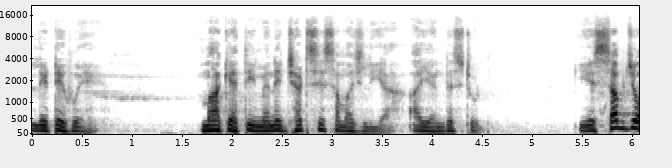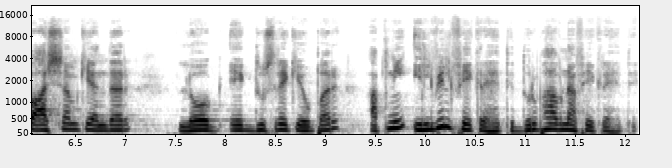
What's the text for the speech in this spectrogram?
लेटे हुए हैं। माँ कहती, मैंने झट से समझ लिया। आई अंडरस्टूड ये सब जो आश्रम के अंदर लोग एक दूसरे के ऊपर अपनी इलविल फेंक रहे थे, दुर्भावना फेंक रहे थे,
